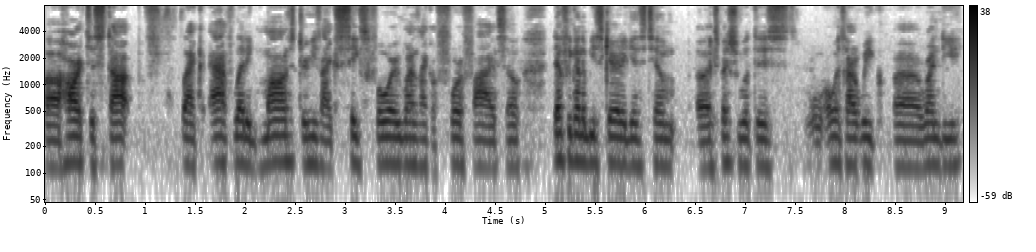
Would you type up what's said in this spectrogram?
hard to stop, like athletic monster. He's like six four. He runs like a four five. So definitely gonna be scared against him, especially with this with our weak run D.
